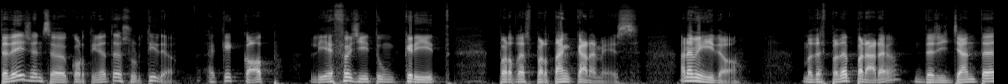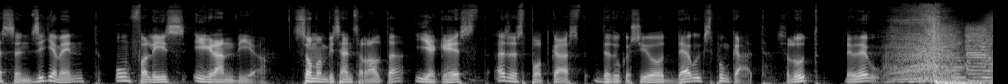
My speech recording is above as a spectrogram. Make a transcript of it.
En sa cortineta de sortida. Aquest cop li he afegit un crit per despertar encara més. Anem idò. Me despedet per ara, desitjant-te senzillament un feliç i gran dia. Som en Vicent Serralta i aquest és el podcast d'educació 10x.cat. Salut! Adéu, adéu!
